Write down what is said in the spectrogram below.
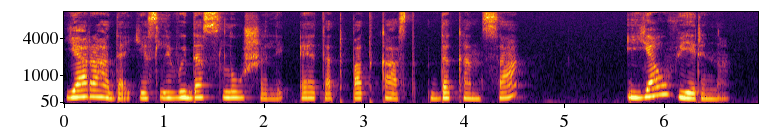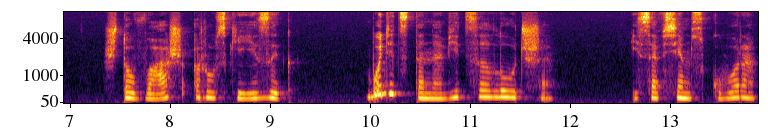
Я рада, если вы дослушали этот подкаст до конца, и я уверена, что ваш русский язык будет становиться лучше, и совсем скоро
